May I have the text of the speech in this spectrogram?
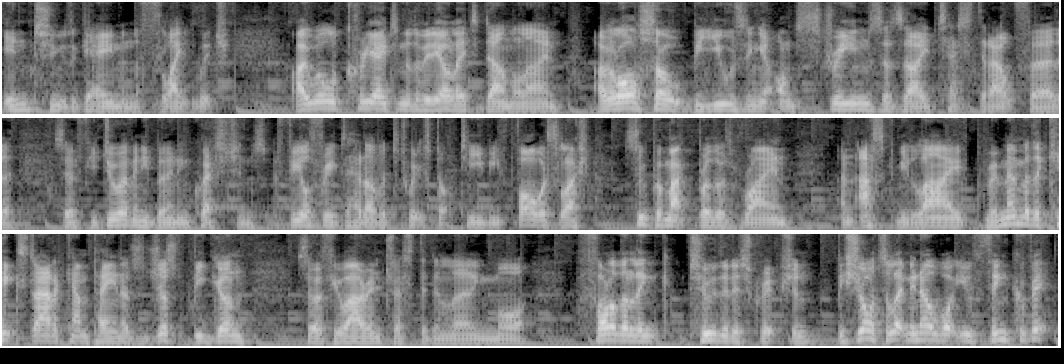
into the game and the flight, which I will create another video later down the line. I will also be using it on streams as I test it out further. So if you do have any burning questions, feel free to head over to twitch.tv forward slash supermacbrothersryan and ask me live. Remember the Kickstarter campaign has just begun, so if you are interested in learning more, follow the link to the description. Be sure to let me know what you think of it.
